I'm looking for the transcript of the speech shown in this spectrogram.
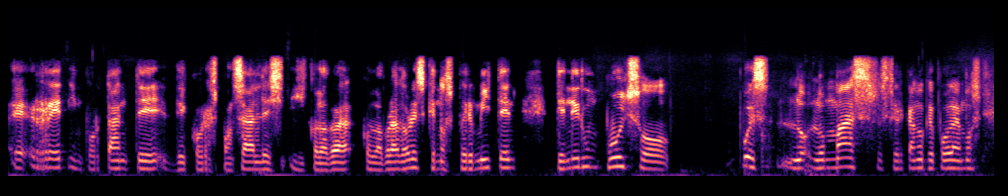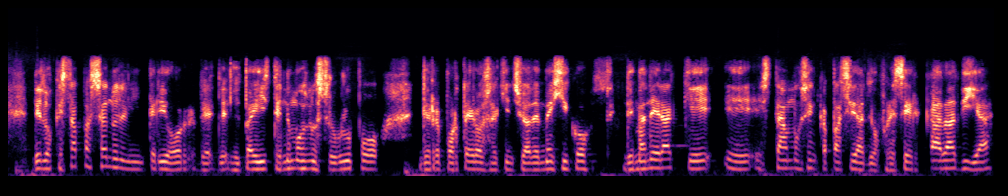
eh, red importante de corresponsales y colaboradores que nos permiten tener un pulso pues lo, más cercano que podemos de lo que está pasando en el interior del país. Tenemos nuestro grupo de reporteros aquí en Ciudad de México, de manera que eh, estamos en capacidad de ofrecer cada día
